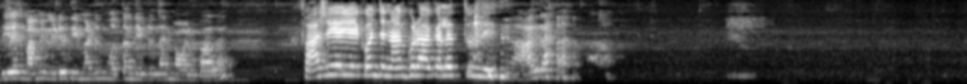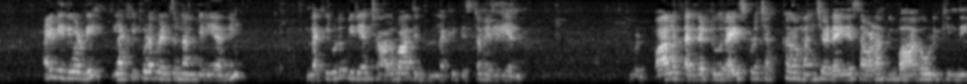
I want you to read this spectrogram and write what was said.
ధీరజ్ మమ్మీ వీడియో తీయమంటుంది మొత్తం తింటుందని మా వాడిని బాధ. ఫాస్ట్గా చేయి కొంచెం నాకు కూడా ఆకలిస్తుంది ఆగురా. అండ్ ఇదిగోండి లక్కీ కూడా పెడుతున్నాను బిర్యానీ. లక్కీ కూడా బిర్యానీ చాలా బాగా తింటుంది. లక్కీకి ఇష్టమే బిర్యానీ. వాళ్ళకి తగ్గట్టు రైస్ కూడా చక్కగా మంచిగా డైజెస్ట్ అవ్వడానికి బాగా ఉడికింది.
